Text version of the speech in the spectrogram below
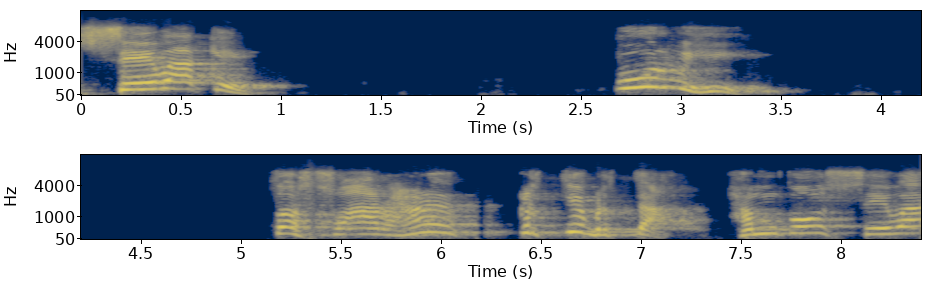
सेवा के पूर्व ही। तो स्वारहण कृत्य वृत्ता हमको सेवा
